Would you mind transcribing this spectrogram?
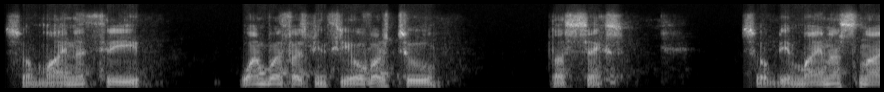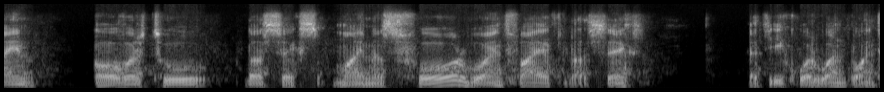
So minus 3, 1.5 has been 3 over 2 plus 6. So be minus 9 over 2 plus 6 minus 4.5 plus 6 that equal 1.5.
